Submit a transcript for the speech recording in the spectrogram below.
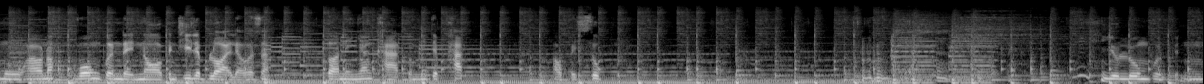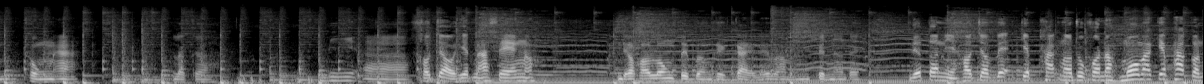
หมูเฮาเนาะวงเพิ่นได้นอเป็นที่เรียบร้อยแล้วซะตอนนี้ยังขาดก็มีแต่พัก เอาไปซุปอยู่ลุมผลเป็นทงนาแล้วก็มีอ่าเขาเจ้าเฮ็ดนาแซงเนาะเดี๋ยวเขาลงไปเบิ่งไกลๆเลยว่ามันเป็นอะไรเดี๋ยวตอนนี้เขาจะแวะเก็บผักเนาะทุกคนเนาะโมมาเก็บผักก่อน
